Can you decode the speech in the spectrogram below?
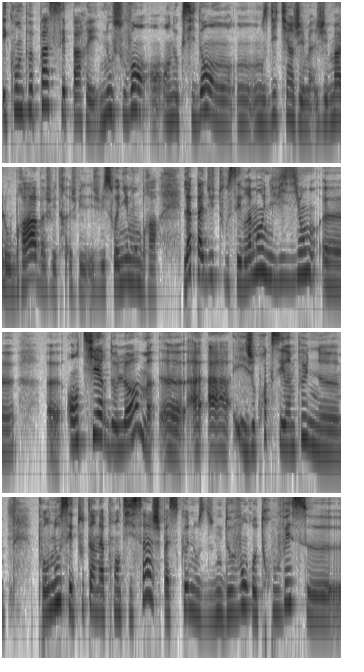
et qu'on ne peut pas se séparer. Nous, souvent, en, Occident, on, se dit, tiens, j'ai mal au bras, ben, je, vais je, vais, je, vais soigner mon bras. Là, pas du tout. C'est vraiment une vision euh, euh, entière de l'homme. Euh, et je crois que c'est un peu une pour nous, c'est tout un apprentissage parce que nous, devons retrouver ce,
